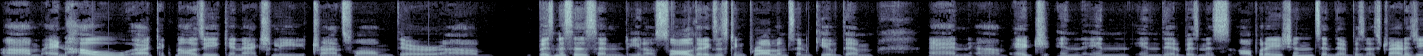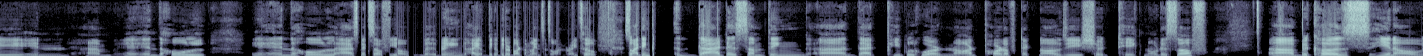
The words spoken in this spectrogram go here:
um, and how uh, technology can actually transform their um, businesses and you know solve their existing problems and give them an um, edge in in in their business operations in their business strategy in um, in the whole in the whole aspects of you know bringing higher bigger, bigger bottom lines and so on right so so i think that is something uh, that people who are not part of technology should take notice of uh, because you know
